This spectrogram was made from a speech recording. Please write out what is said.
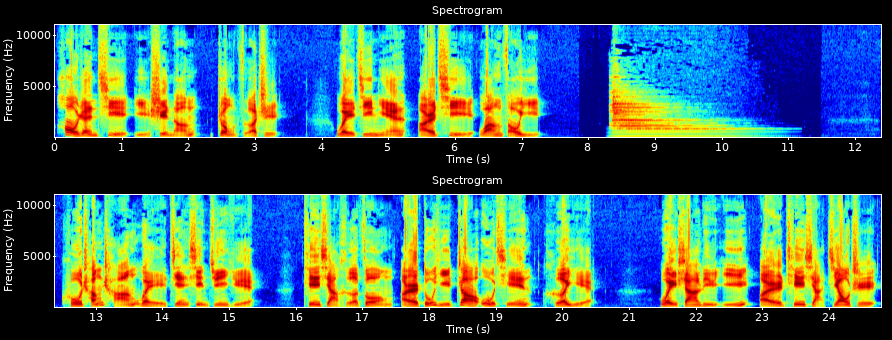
后任弃以示能，重责之。未积年而弃王走矣。苦成常谓见信君曰。天下合纵而独以赵务秦，何也？未杀吕夷而天下交之，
